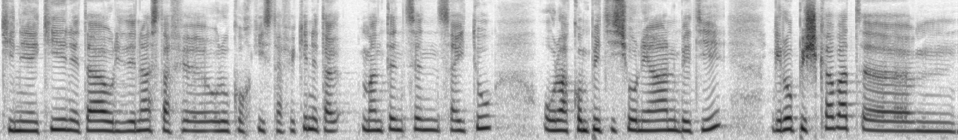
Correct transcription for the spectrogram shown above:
kineekin eta hori dena staff, orokorki staffekin, eta mantentzen zaitu hola kompetizionean beti. Gero pixka bat um,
